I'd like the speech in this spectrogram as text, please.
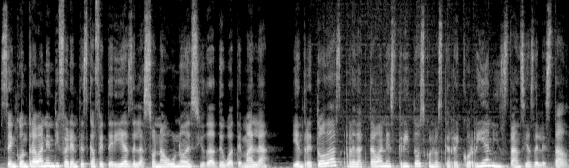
Se encontraban en diferentes cafeterías de la zona 1 de Ciudad de Guatemala y entre todas redactaban escritos con los que recorrían instancias del Estado.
